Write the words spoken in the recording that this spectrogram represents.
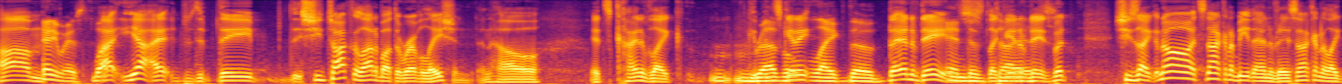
Um, Anyways, what? I, yeah, I, they, she talked a lot about the revelation and how it's kind of like it's getting like the the end of days, End of like the end of days. days. But she's like, no, it's not going to be the end of days. It's not going to like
